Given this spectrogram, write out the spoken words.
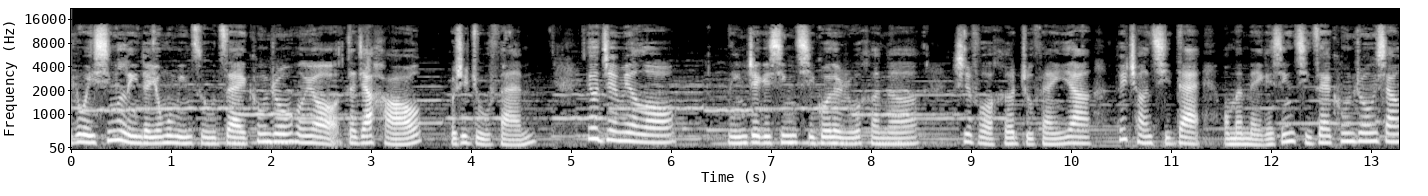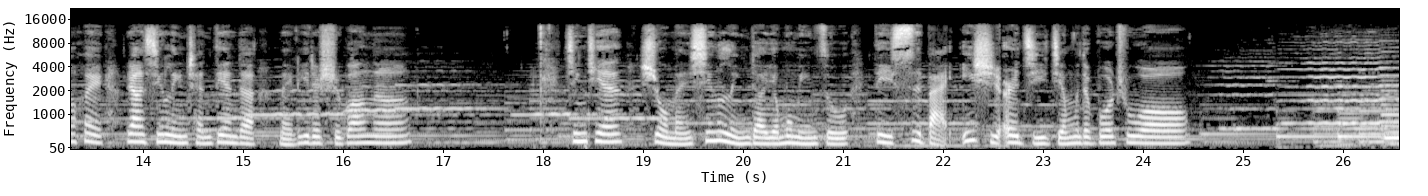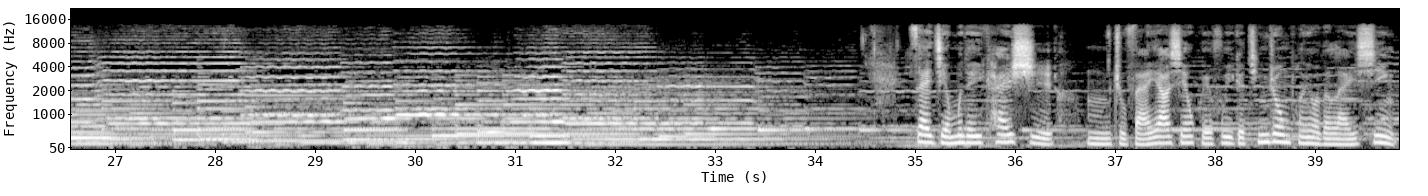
各位心灵的游牧民族，在空中朋友，大家好，我是主凡，又见面喽。您这个星期过得如何呢？是否和主凡一样，非常期待我们每个星期在空中相会，让心灵沉淀的美丽的时光呢？今天是我们心灵的游牧民族第四百一十二集节目的播出哦。在节目的一开始，嗯，主凡要先回复一个听众朋友的来信。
